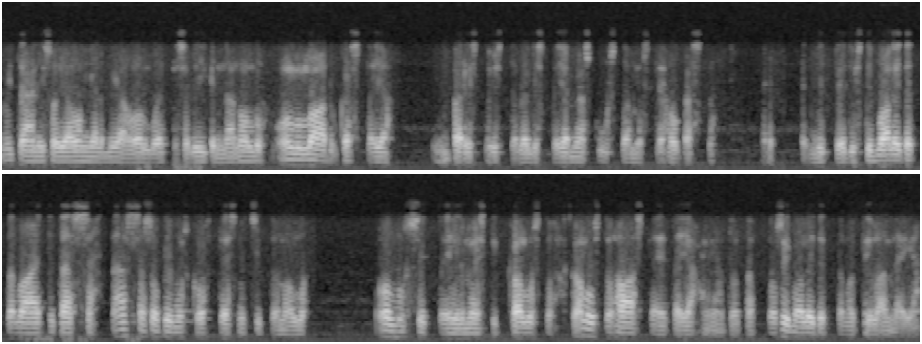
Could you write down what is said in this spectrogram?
mitään isoja ongelmia ollut, että se liikenne on ollut, ollut laadukasta ja ympäristöystävällistä ja myös kustannustehokasta. Et, et nyt tietysti valitettavaa, että tässä, tässä sopimuskohteessa nyt sitten on ollut, ollut sitten ilmeisesti kalusto, kalustohaasteita ja, ja tota, tosi valitettava tilanne ja,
